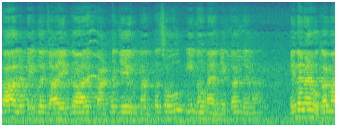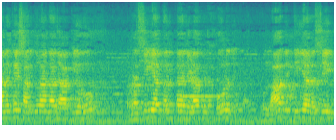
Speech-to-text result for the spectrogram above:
ਕਾਲ ਟਿਕ ਜਾਏ ਕਰ, ਕੰਠ ਜੇ ਉਤੰਤ ਸੋ, ਕੀਨੋ ਹੈ ਨਿਕੰਦਨਾ। ਇਹਨੇ ਮੈਂ ਹੁਕਮ ਮੰਨ ਕੇ ਸਤਿਗੁਰਾਂ ਦਾ ਜਾ ਕੇ ਉਹ ਰਸੀ ਤੰਤ ਜਿਹੜਾ ਉਹ ਖੋਲ ਦਿੱਤਾ। ਉਹ ਲਾ ਦਿੱਤੀ ਹੈ ਰੱਸੀ।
